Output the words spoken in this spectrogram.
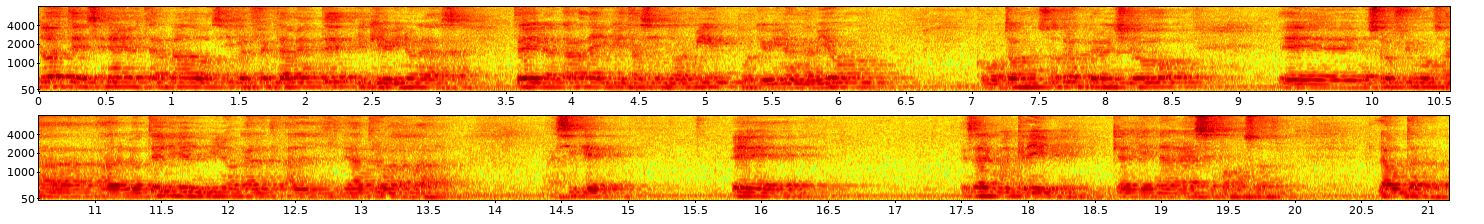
todo este escenario esté armado así perfectamente y que vino a las 3 de la tarde y que está sin dormir porque vino en avión, como todos nosotros, pero él llegó, eh, nosotros fuimos al hotel y él vino acá al, al teatro a armar. Así que eh, es algo increíble que alguien haga eso por nosotros. Lautaro.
